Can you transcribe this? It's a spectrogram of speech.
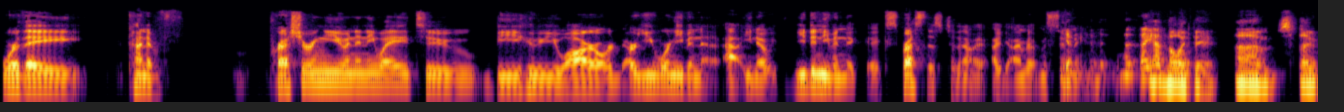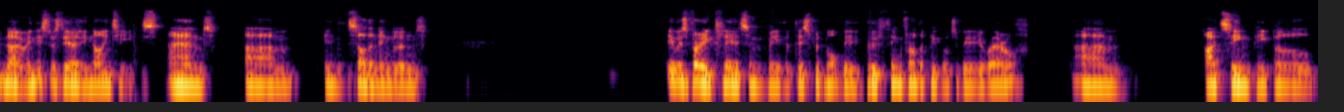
were they kind of pressuring you in any way to be who you are or or you weren't even uh, you know you didn't even express this to them I, am assuming. Yeah, they had no idea. Um, so no i mean this was the early 90s and um, in southern england it was very clear to me that this would not be a good thing for other people to be aware of. Um, i'd seen people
